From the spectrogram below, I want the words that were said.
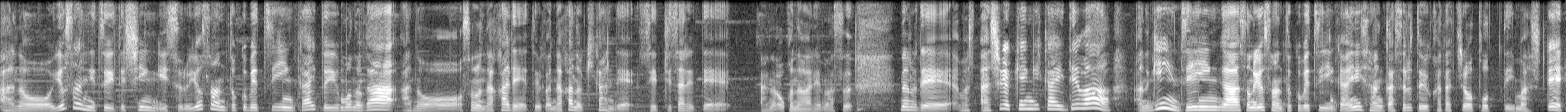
あの予算について審議する予算特別委員会というものがあのその中でというか中の機関で設置されてあの行われます。なので、滋賀県議会ではあの議員全員がその予算特別委員会に参加するという形をとっていまして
